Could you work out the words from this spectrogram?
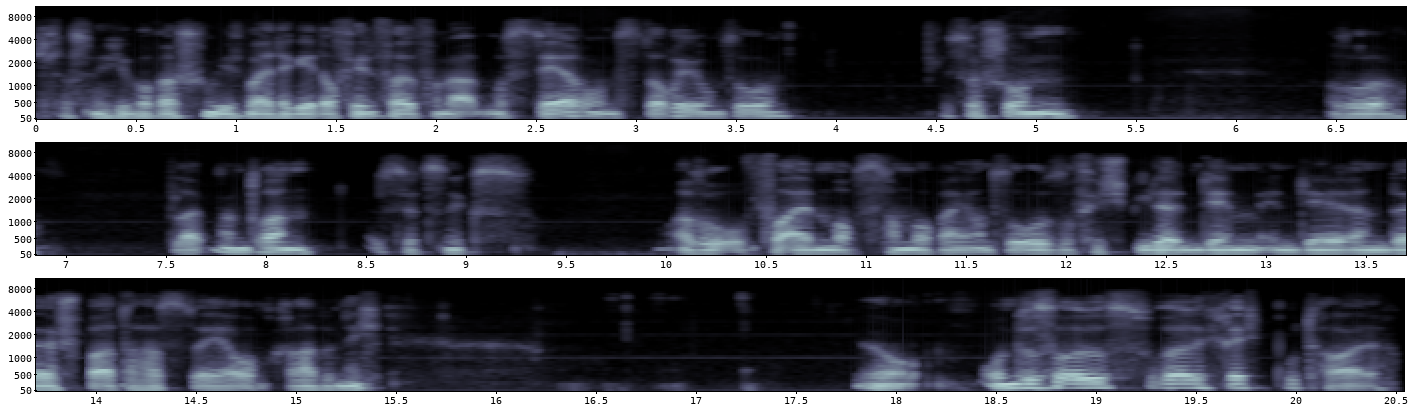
Ich lasse mich überraschen, wie es weitergeht. Auf jeden Fall von der Atmosphäre und Story und so ist das schon. Also bleibt man dran. Ist jetzt nichts also vor allem auch Samurai und so, so viele Spiele in dem, in der, in der Sparte hast du ja auch gerade nicht. Ja, und es ist relativ recht brutal.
